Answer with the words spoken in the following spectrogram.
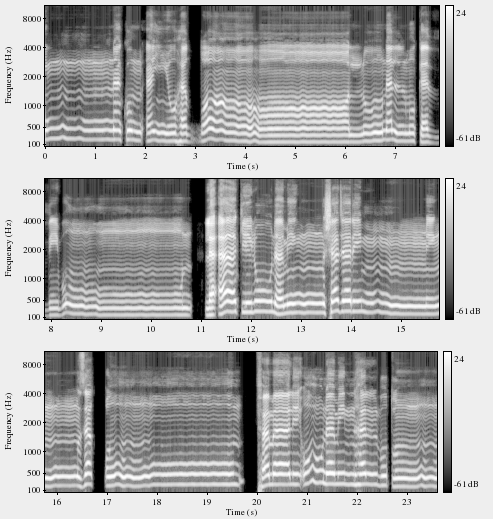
إنكم أيها الضالون المكذبون لآكلون من شجر من زقوم فمالئون منها البطون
